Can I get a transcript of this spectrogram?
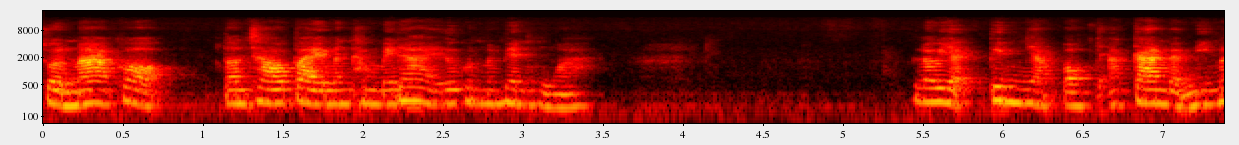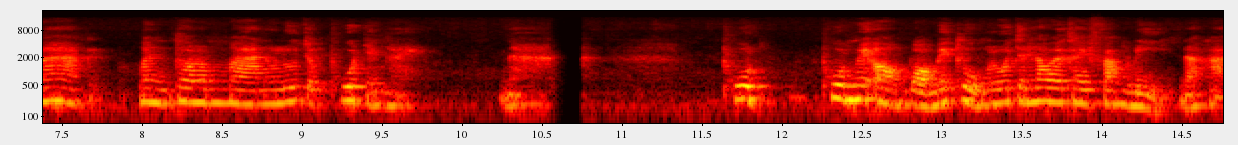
ส่วนมากก็ตอนเช้าไปมันทำไม่ได้ทุกคนมันเวียนหัว เราอยากปิมอยากออกจากอาการแบบนี้มาก มันทรมานไม่รู้จะพูดยังไงนะพูดพูดไม่ออกบอกไม่ถูกไม่รู้จะเล่าให้ใครฟังดีนะคะ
